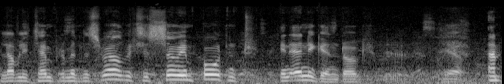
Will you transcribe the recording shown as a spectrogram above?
Lovely temperament as well, which is so important in any gun dog. Yeah. Um,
